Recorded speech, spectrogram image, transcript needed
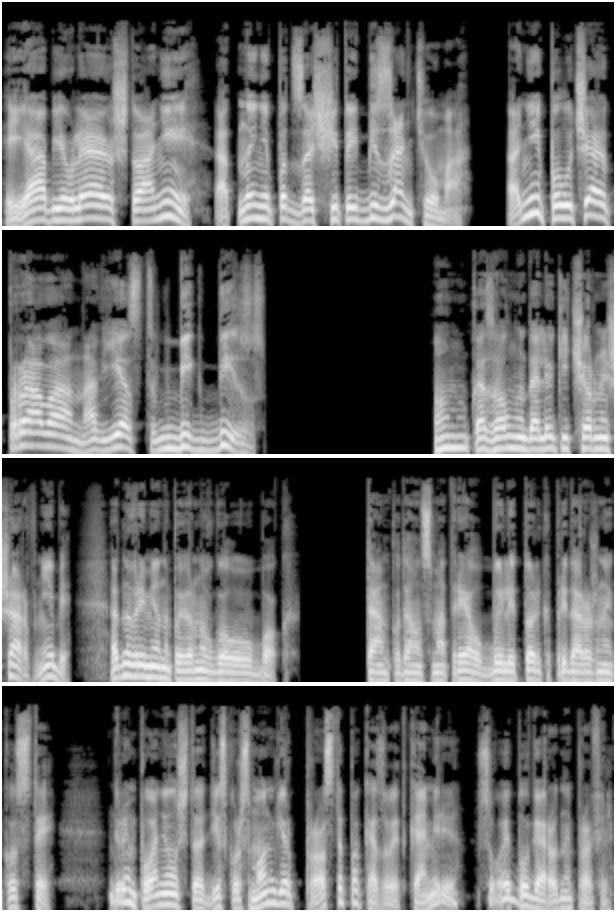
Я объявляю, что они отныне под защитой Бизантиума. Они получают право на въезд в Биг-Биз. Он указал на далекий черный шар в небе, одновременно повернув голову в бок. Там, куда он смотрел, были только придорожные кусты. Грым понял, что дискурсмонгер просто показывает камере свой благородный профиль.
